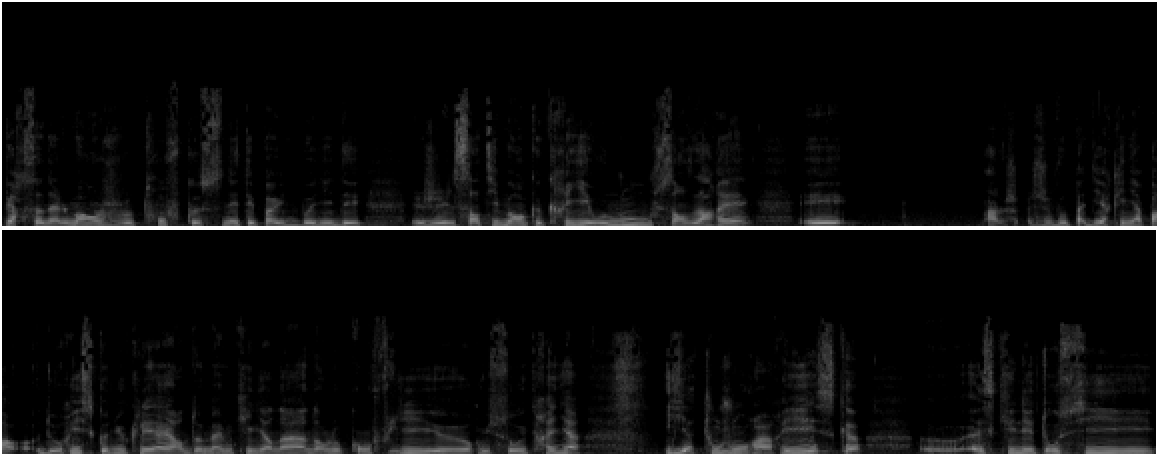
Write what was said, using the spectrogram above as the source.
personnellement, je trouve que ce n'était pas une bonne idée. J'ai le sentiment que crier au loup sans arrêt et je ne veux pas dire qu'il n'y a pas de risque nucléaire, de même qu'il y en a un dans le conflit euh, russo-ukrainien. Il y a toujours un risque. Euh, est-ce qu'il est aussi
